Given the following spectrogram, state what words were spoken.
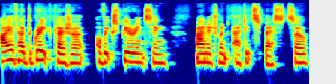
I have had the great pleasure of experiencing management at its best. So,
